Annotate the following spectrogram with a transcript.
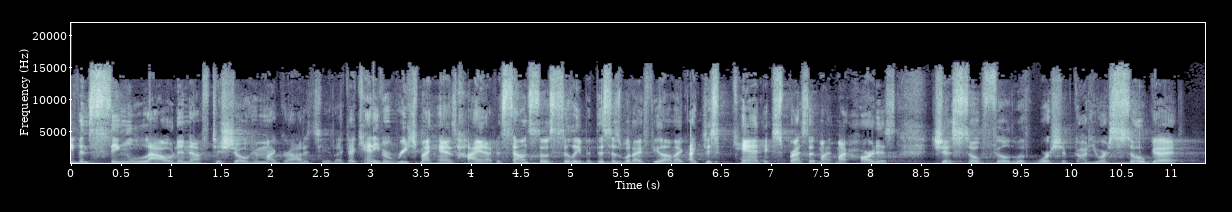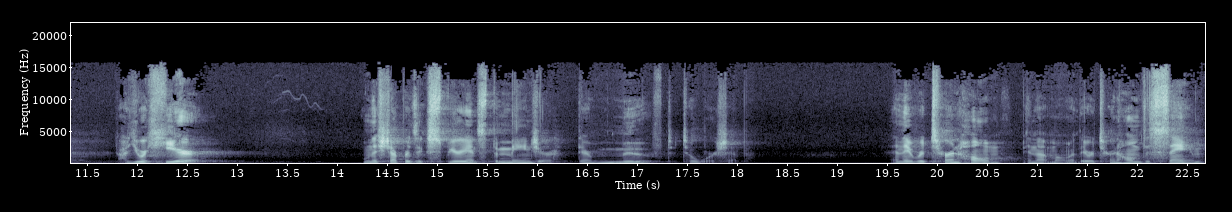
even sing loud enough to show him my gratitude. Like I can't even reach my hands high enough. It sounds so silly, but this is what I feel. I'm like, I just can't express it. My, my heart is just so filled with worship. God, you are so good. God, you are here. When the shepherds experience the manger, they're moved to worship. And they return home in that moment. They return home the same,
